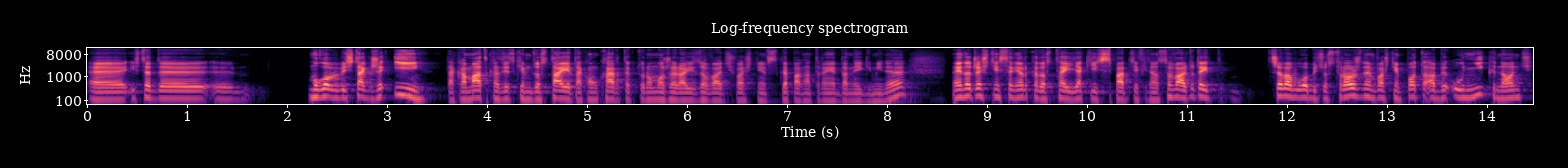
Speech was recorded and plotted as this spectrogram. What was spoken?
e, i wtedy y, mogłoby być tak, że i taka matka z dzieckiem dostaje taką kartę, którą może realizować właśnie w sklepach na terenie danej gminy, no jednocześnie seniorka dostaje jakieś wsparcie finansowe, ale tutaj trzeba było być ostrożnym właśnie po to, aby uniknąć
